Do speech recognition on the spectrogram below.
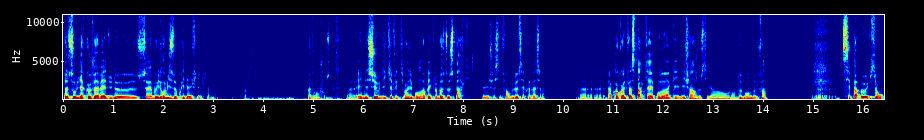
seul souvenir que j'avais d'une euh, cérémonie de remise de prix de la FIA finalement. Pas, pas de grand chose. et NSG nous dit qu'effectivement il est bon de rappeler que le boss de Spark et les châssis de Formule 2 c'est Fred Vasseur. Euh, après encore une fois Spark qui répond à un cahier des charges aussi. hein. On leur demande de. Enfin, euh, c'est pas eux qui ont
